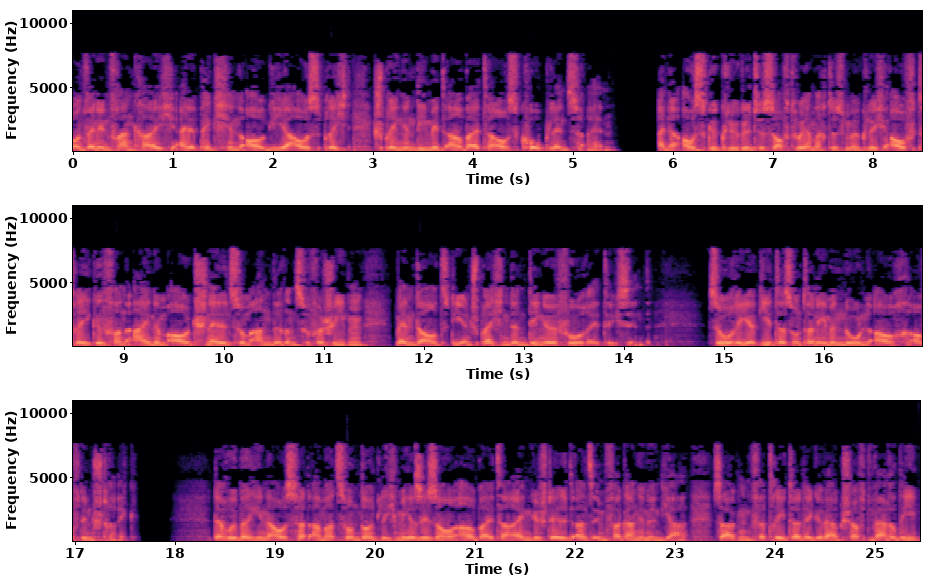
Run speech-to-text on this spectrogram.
Und wenn in Frankreich eine Päckchenorgie ausbricht, springen die Mitarbeiter aus Koblenz ein. Eine ausgeklügelte Software macht es möglich, Aufträge von einem Ort schnell zum anderen zu verschieben, wenn dort die entsprechenden Dinge vorrätig sind. So reagiert das Unternehmen nun auch auf den Streik. Darüber hinaus hat Amazon deutlich mehr Saisonarbeiter eingestellt als im vergangenen Jahr, sagen Vertreter der Gewerkschaft Verdi,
